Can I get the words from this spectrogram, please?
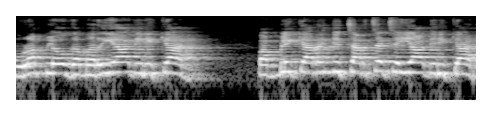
പുറം ലോകം അറിയാതിരിക്കാൻ പബ്ലിക് അറിഞ്ഞ് ചർച്ച ചെയ്യാതിരിക്കാൻ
